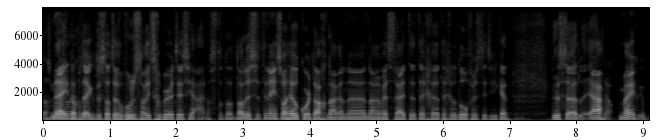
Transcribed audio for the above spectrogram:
dat is mooi Nee, dat betekent dus dat er woensdag iets gebeurd is. Ja, dan is dat- dan is het ineens wel heel kort dag naar een, naar een wedstrijd tegen, tegen de Dolphins dit weekend. Dus eh, ja, Ja. Mijn,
